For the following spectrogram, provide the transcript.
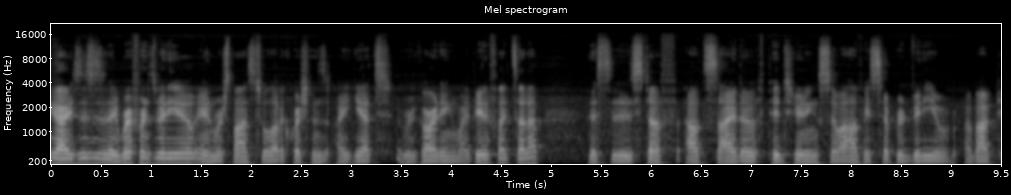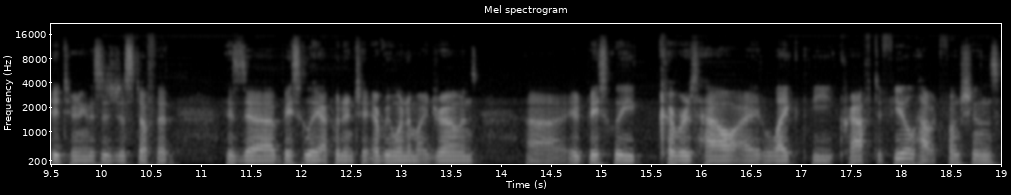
guys, this is a reference video in response to a lot of questions I get regarding my Betaflight setup. This is stuff outside of PID tuning, so I'll have a separate video about PID tuning. This is just stuff that is uh, basically I put into every one of my drones. Uh, it basically covers how I like the craft to feel, how it functions.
